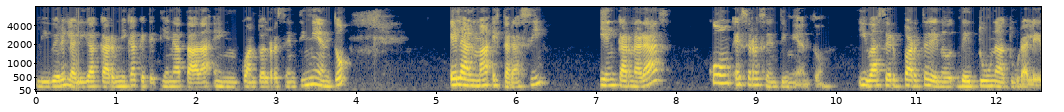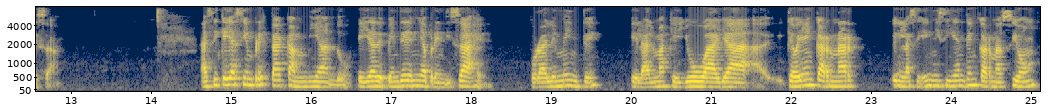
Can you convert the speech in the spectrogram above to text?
liberes la liga kármica que te tiene atada en cuanto al resentimiento, el alma estará así y encarnarás con ese resentimiento y va a ser parte de, tu naturaleza. Así que ella siempre está cambiando, ella depende de mi aprendizaje. Probablemente el alma que yo vaya, que vaya a encarnar en, en mi siguiente encarnación,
